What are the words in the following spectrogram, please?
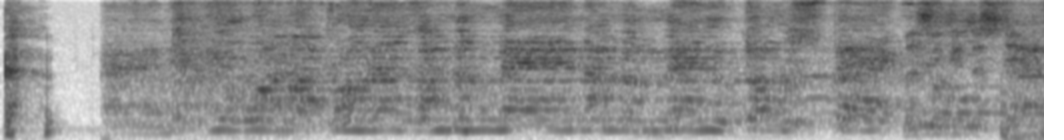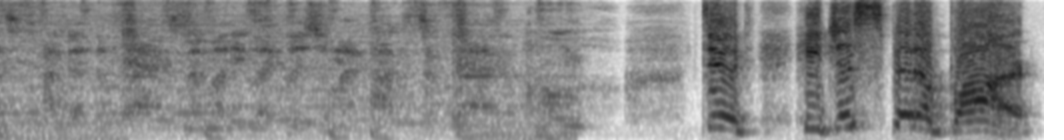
Dude, he just spit a bar.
